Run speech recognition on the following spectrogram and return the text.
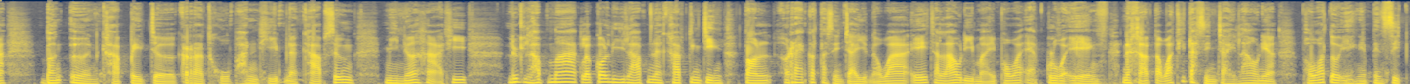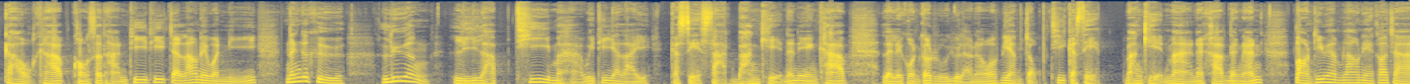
บังเอิญครับไปเจอกระทู้พันทิปนะครับ ซึ่งมีเนื้อหาที่ลึกลับมากแล้วก็ลี้ลับนะครับ จริง ๆ ตอนแรกก็ตัดสินใจอยู่นะว่าเอ๊ะจะเล่าดีไหม เพราะว่าแอบกลัวเองนะครับแต่ว่าที่ตัดสินใจเล่าเนี่ยเพราะว่าตัวเองเนี่ยเป็นสิทธิ์เก่าครับของสถานที่ที่จะเล่าในวันนี้ นั่นก็คือเรื่องลี้ลับที่มหาวิทยาลัยเกษตรศาสตร์บางเขนนั่นเองครับ หลายๆคนก็รู้อยู่แล้วนะว่าพี่แอมจบที่เกษตร บางเขนมานะครับ ดังนั้นตอนที่พี่แอมเล่าเนี่ยก็จะ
